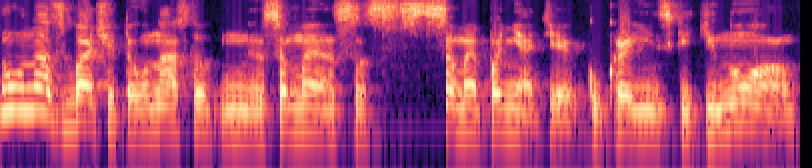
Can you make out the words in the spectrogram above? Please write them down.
Ну, у нас, бачите, у нас тут саме, саме поняття як українське кіно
